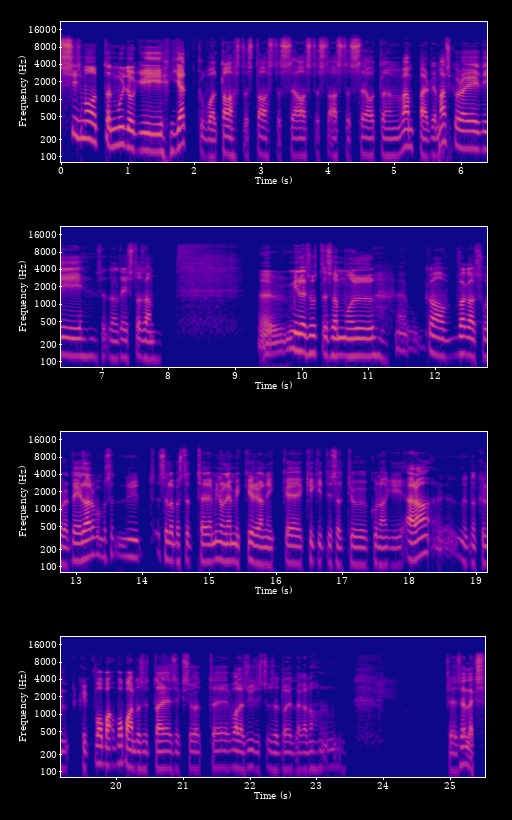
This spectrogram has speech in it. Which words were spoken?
siis ma ootan muidugi jätkuvalt aastast aastasse, aastast aastasse, ootan Vampire the Masquerade'i, seda teist osa. Mille suhtes on mul ka väga suured eelarvamused nüüd, sellepärast et minu lemmikkirjanik kikiti sealt ju kunagi ära. nüüd nad küll kõik vaba, vabandasid ta ees, eks ju, et valesüüdistused olid, aga noh, see selleks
